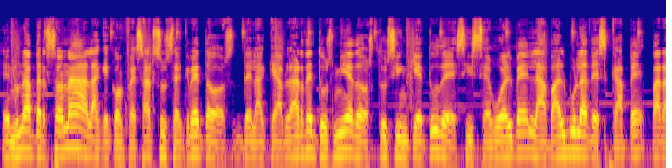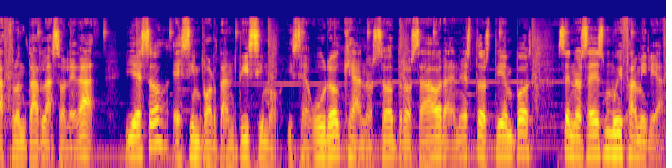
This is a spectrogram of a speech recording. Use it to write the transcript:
en una persona a la que confesar sus secretos, de la que hablar de tus miedos, tus inquietudes y se vuelve la válvula de escape para afrontar la soledad. Y eso es importantísimo, y seguro que a nosotros ahora en estos tiempos se nos es muy familiar.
